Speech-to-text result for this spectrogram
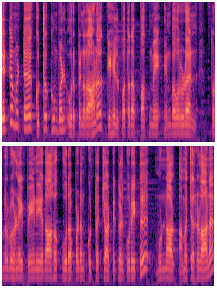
திட்டமிட்ட குற்றக்கும்பல் உறுப்பினரான கெஹில் பத்ர பத்மே என்பவருடன் தொடர்புகளை பேணியதாக கூறப்படும் குற்றச்சாட்டுகள் குறித்து முன்னாள் அமைச்சர்களான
